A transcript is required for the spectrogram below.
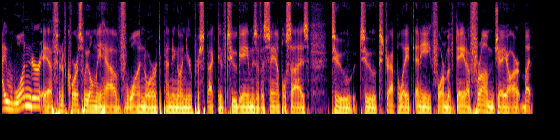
I wonder if, and of course, we only have one, or depending on your perspective, two games of a sample size to to extrapolate any form of data from Jr. But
